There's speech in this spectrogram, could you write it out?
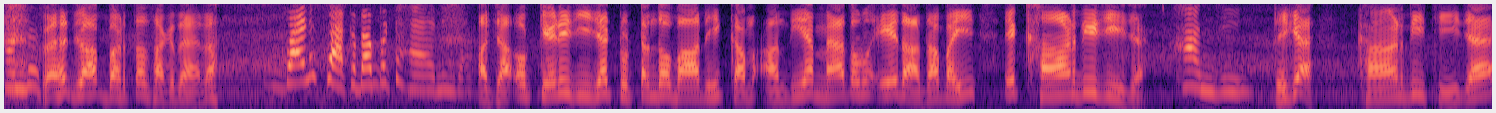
ਵੈਸੇ ਜਵਾਬ ਬੜ ਤਾਂ ਸਕਦਾ ਹੈ ਨਾ। ਬਣ ਸਕਦਾ ਬਟ ਹੈ ਨਹੀਂਗਾ ਅੱਛਾ ਉਹ ਕਿਹੜੀ ਚੀਜ਼ ਹੈ? ਟੁੱਟਣ ਤੋਂ ਬਾਅਦ ਹੀ ਕੰਮ ਆਂਦੀ ਹੈ। ਮੈਂ ਤੁਹਾਨੂੰ ਇਹ ਦੱਸਦਾ ਭਾਈ ਇਹ ਖਾਣ ਦੀ ਚੀਜ਼ ਹੈ। ਹਾਂਜੀ। ਠੀਕ ਹੈ? ਖਾਣ ਦੀ ਚੀਜ਼ ਹੈ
